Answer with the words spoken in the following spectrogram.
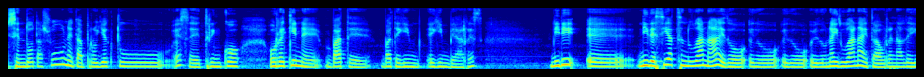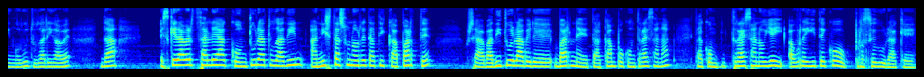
sendotasun eta proiektu ez, e, trinko horrekin e, bat, e, bat egin, egin behar, ez? Niri, e, ni deziatzen dudana edo, edo, edo, edo nahi dudana eta horren alde egingo dut udari gabe, da ezkera bertzalea konturatu dadin anistasun horretatik aparte, osea, badituela bere barne eta kanpo kontraesanak, eta kontraesan hoiei aurre egiteko prozedurak, e,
